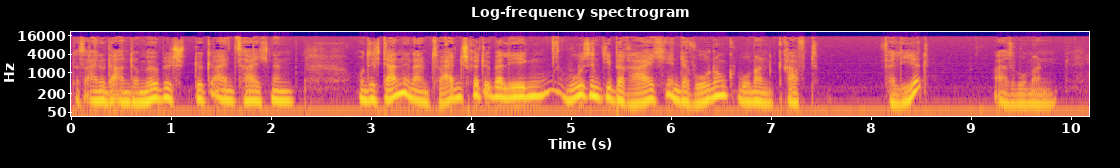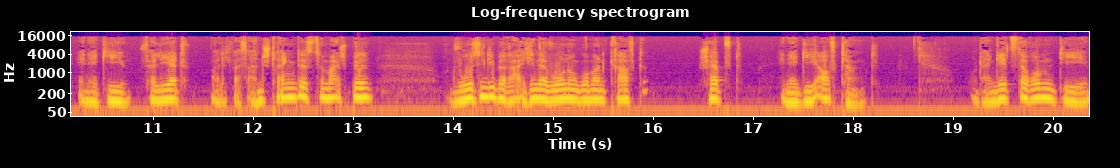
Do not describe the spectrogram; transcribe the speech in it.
das ein oder andere Möbelstück einzeichnen und sich dann in einem zweiten Schritt überlegen, wo sind die Bereiche in der Wohnung, wo man Kraft verliert, also wo man Energie verliert, weil etwas anstrengend ist zum Beispiel, und wo sind die Bereiche in der Wohnung, wo man Kraft schöpft, Energie auftankt. Und dann geht es darum, die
